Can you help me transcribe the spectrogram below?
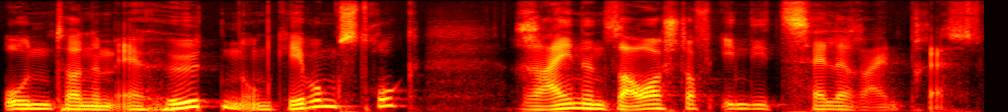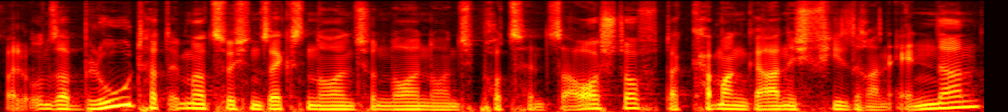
unter einem erhöhten Umgebungsdruck reinen Sauerstoff in die Zelle reinpresst. Weil unser Blut hat immer zwischen 96 und 99 Prozent Sauerstoff. Da kann man gar nicht viel dran ändern.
